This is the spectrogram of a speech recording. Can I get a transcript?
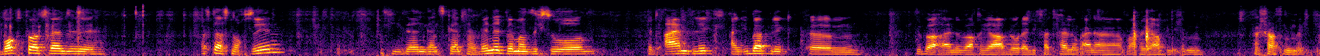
Boxplots werden Sie öfters noch sehen. Die werden ganz gern verwendet, wenn man sich so mit einem Blick einen Überblick ähm, über eine Variable oder die Verteilung einer Variable eben verschaffen möchte.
